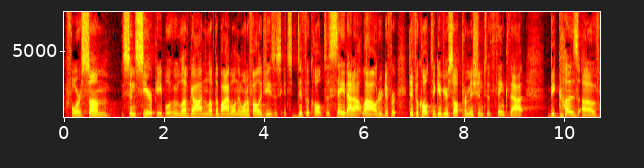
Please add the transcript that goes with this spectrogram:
for some sincere people who love God and love the Bible and they want to follow Jesus, it's difficult to say that out loud or diff- difficult to give yourself permission to think that because of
